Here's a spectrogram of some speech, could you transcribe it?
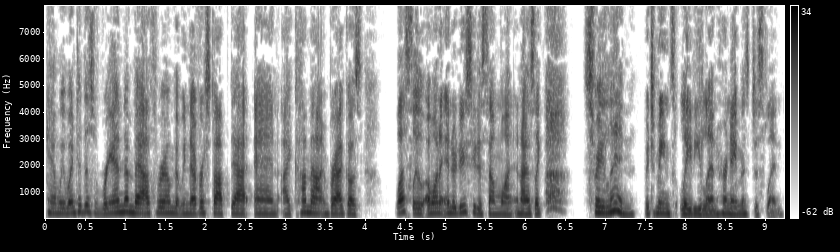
and we went to this random bathroom that we never stopped at, and I come out, and Brad goes, Lesley, I want to introduce you to someone, and I was like. Srey Lynn, which means Lady Lynn. Her name is just Lynn.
